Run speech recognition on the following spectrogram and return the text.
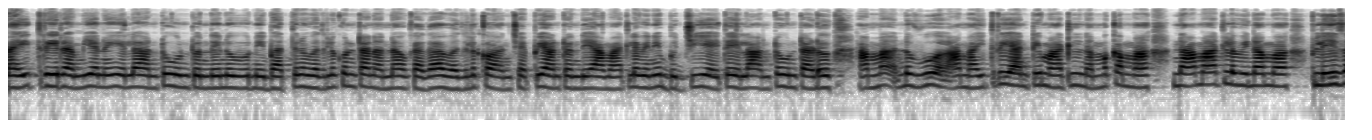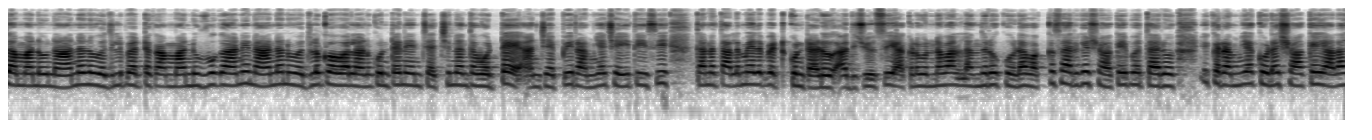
మైత్రి రమ్యని ఇలా అంటూ ఉంటుంది. నువ్వు నీ భర్తను వదులుకుంటానన్నావు కదా వదులుకో అని చెప్పి అంటుంది. ఆ మాటలు విని బుజ్జి అయితే ఇలా అంటూ ఉంటాడు. అమ్మ నువ్వు ఆ మైత్రి ఆంటీ మాటలు నమ్మకమ్మా. నా మాటలు వినమ్మా. ప్లీజ్ అమ్మ నువ్వు నాన్నను వదిలిపెట్టకమ్మా. నువ్వు కానీ నాన్నను వదులుకోవాలనుకుంటే నేను చచ్చినంత ఒట్టే అని చెప్పి రమ్య చేయి తీసి తన తల మీద పెట్టుకుంటాడు. అది చూసి అక్కడ ఉన్న వాళ్ళందరూ కూడా ఒక్కసారిగా షాక్ అయిపోతారు. ఇక రమ్య కూడా షాక్ అయ్యి అలా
